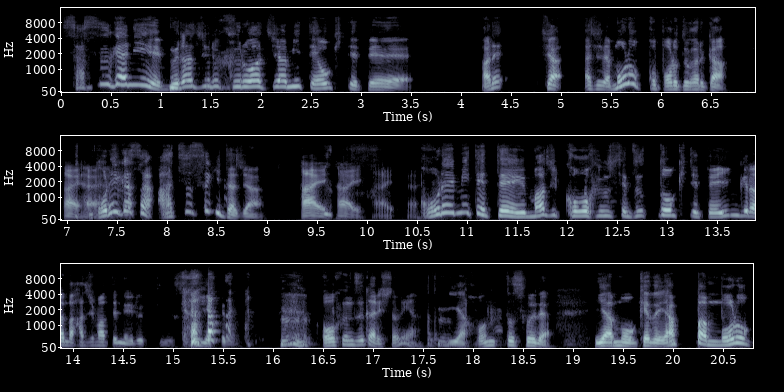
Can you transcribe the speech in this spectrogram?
さすがにブラジル、クロアチア見て起きてて、あれ？じゃあ、あ、違う違う、モロッコ、ポルトガルか。はいはい。これがさ、熱すぎたじゃん。はいはいはいはい。これ見てて、マジ興奮してずっと起きてて、イングランド始まって寝るっていう最悪だ。興奮疲れしとるやん。いや、ほんとそれだよ。いや、もうけど、やっぱモロッ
